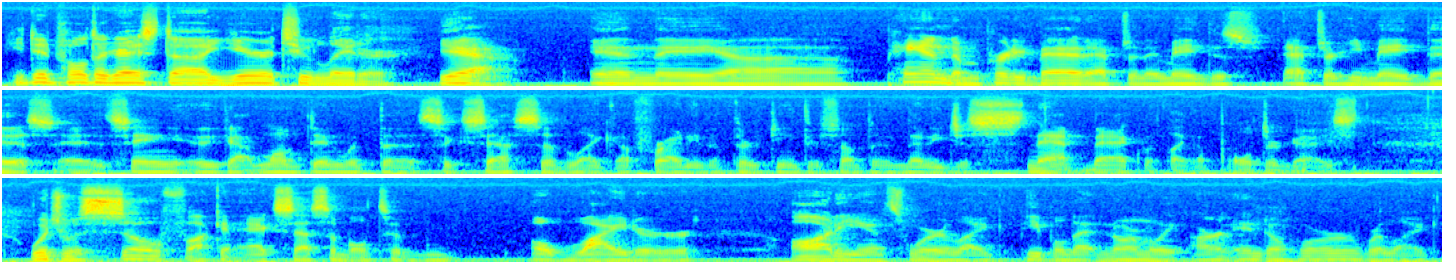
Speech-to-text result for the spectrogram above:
He did Poltergeist a year or two later. Yeah, and they uh, panned him pretty bad after they made this. After he made this, uh, saying it got lumped in with the success of like a Friday the Thirteenth or something. And then he just snapped back with like a Poltergeist, which was so fucking accessible to a wider audience, where like people that normally aren't into horror were like,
